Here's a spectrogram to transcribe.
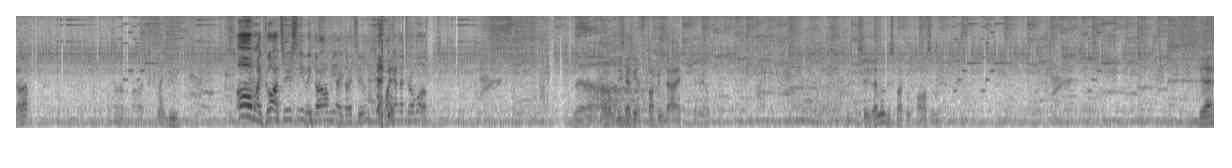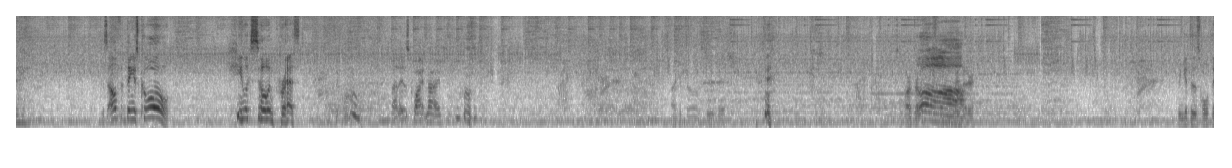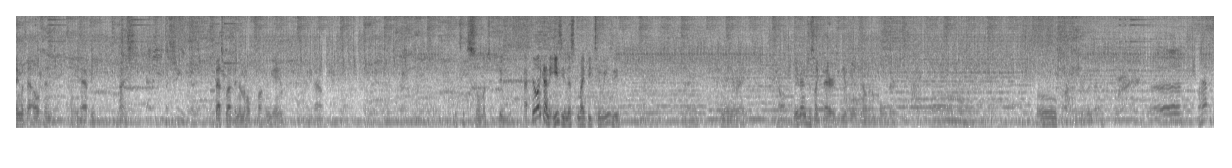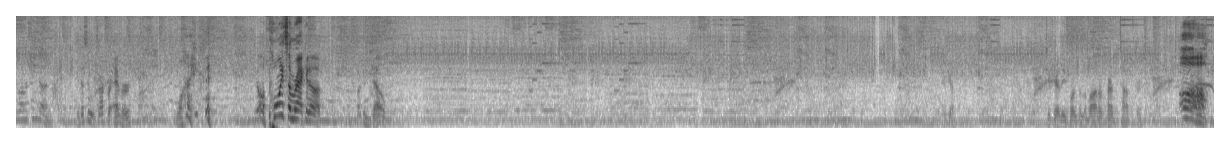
Shut up. What's wrong with my life? Not you. Oh my god, seriously? If they die on me, I die too? Why can't I throw up? Oh, but these guys need to fucking die. There we go. Dude, that move is fucking awesome. Yeah. This elephant thing is cool. He looks so impressed. He's like, "Ooh, that is quite nice. I could throw up too, bitch. Arthur Oh. looks fucking way ah. better. We can get to this whole thing with the elephant. I'll be happy. Nice. Best weapon in the whole fucking game. It takes so much. Dude, I feel like on easy, and this might be too easy. Maybe I'm just like better at video games now that I'm older. Oh fuck, this is really bad. Uh, what happened to my machine gun? It doesn't. It's not forever. Why? Why? Look at all the points I'm racking up. Fucking dope. Take care of these ones on the bottom or the top first. Oh!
